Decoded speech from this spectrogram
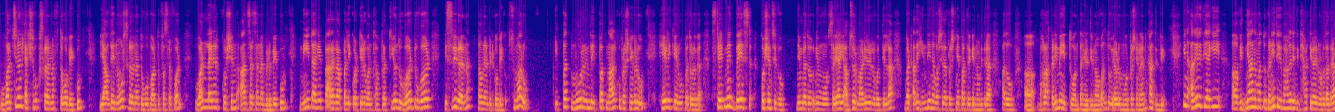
ಒರಿಜಿನಲ್ ಟೆಕ್ಸ್ಟ್ ಬುಕ್ಸ್ಗಳನ್ನು ತಗೋಬೇಕು. ಯಾವುದೇ ನೋಟ್ಸ್ ಗಳನ್ನ ತಗೋಬಾರ್ದು first of all one liner question ಅನ್ನ ಬಿಡಬೇಕು. ನೀಟಾಗಿ ಪ್ಯಾರಾಗ್ರಾಫಲ್ಲಿ ಕೊಟ್ಟಿರುವಂತಹ ಪ್ರತಿಯೊಂದು ವರ್ಡ್ ಟು ವರ್ಡ್ ಇಸ್ವಿಗಳನ್ನ ನಾವು ನೆನಪಿಟ್ಕೋಬೇಕು. ಸುಮಾರು ಇಪ್ಪತ್ತ್ಮೂರರಿಂದ ಇಪ್ಪತ್ನಾಲ್ಕು ಪ್ರಶ್ನೆಗಳು ಹೇಳಿಕೆ ರೂಪದೊಳಗೆ. ಸ್ಟೇಟ್ಮೆಂಟ್ ಬೇಸ್ಡ್ ಕ್ವಶನ್ಸ್ ನಿಮ್ಗೆ ನಿಮ್ಗದು ನೀವು ಸರಿಯಾಗಿ ಅಬ್ಸರ್ವ್ ಮಾಡಿರಲು ಗೊತ್ತಿಲ್ಲ ಬಟ್ ಅದೇ ಹಿಂದಿನ ವರ್ಷದ ಪ್ರಶ್ನೆ ಪತ್ರಿಕೆ ನೋಡಿದ್ರೆ ಅದು ಬಹಳ ಕಡಿಮೆ ಇತ್ತು ಅಂತ ಹೇಳ್ತೀವಿ ನಾವು. ಒಂದು, ಎರಡು, ಮೂರು ಪ್ರಶ್ನೆಗಳನ್ನು ಕಾಣ್ತಿದ್ವಿ. ಇನ್ನು ಅದೇ ರೀತಿಯಾಗಿ ವಿಜ್ಞಾನ ಮತ್ತು ಗಣಿತ ವಿಭಾಗದ ವಿದ್ಯಾರ್ಥಿಗಳನ್ನು ನೋಡೋದಾದ್ರೆ,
